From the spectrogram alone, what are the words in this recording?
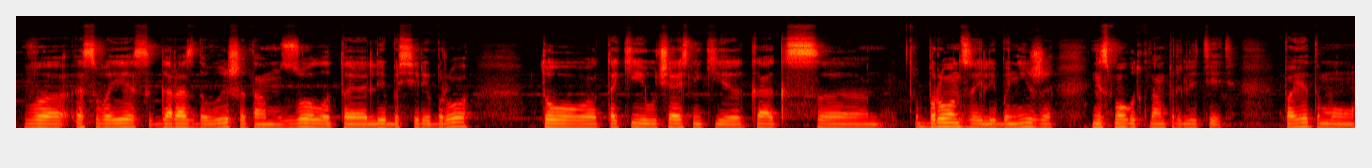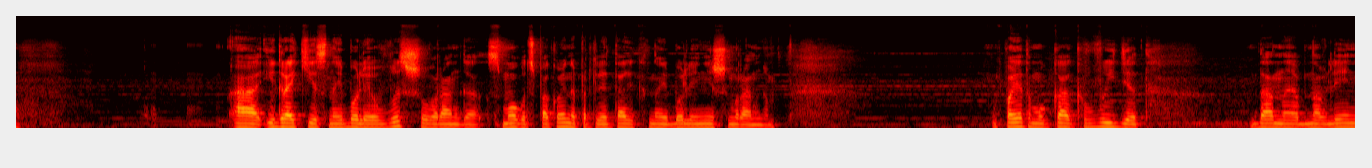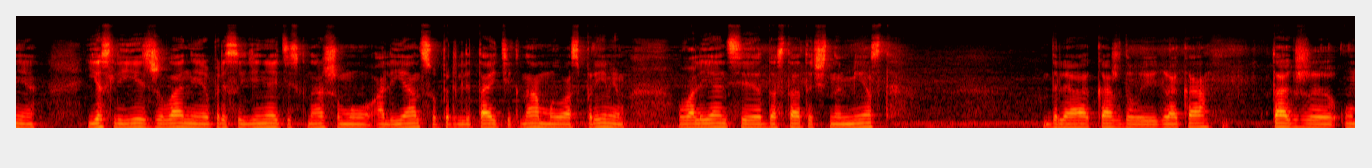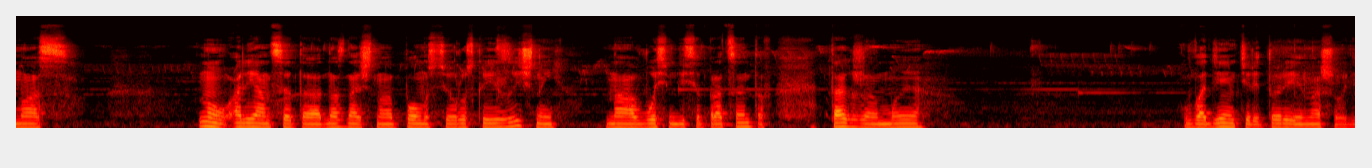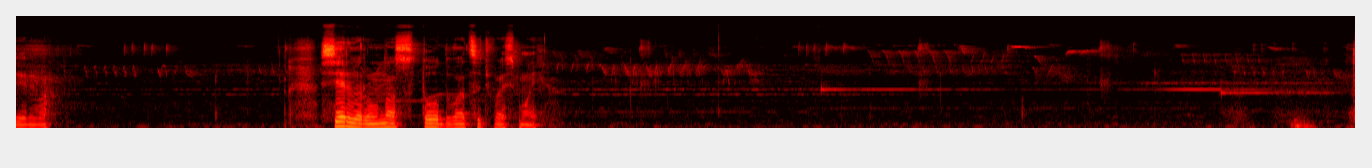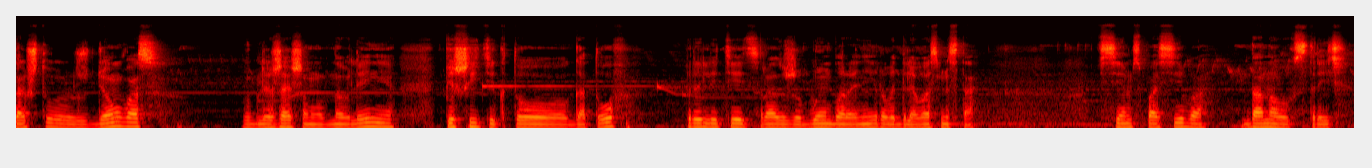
в СВС гораздо выше, там золото либо серебро, то такие участники, как с бронзой либо ниже не смогут к нам прилететь. Поэтому а игроки с наиболее высшего ранга смогут спокойно прилетать к наиболее низшим рангам. Поэтому как выйдет данное обновление, если есть желание, присоединяйтесь к нашему альянсу, прилетайте к нам, мы вас примем. В альянсе достаточно мест для каждого игрока. Также у нас, ну, Альянс это однозначно полностью русскоязычный на 80%. Также мы владеем территорией нашего дерева. Сервер у нас 128. Так что ждем вас в ближайшем обновлении. Пишите, кто готов прилететь. Сразу же будем бронировать для вас места. Всем спасибо. До новых встреч.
